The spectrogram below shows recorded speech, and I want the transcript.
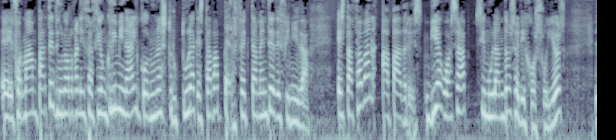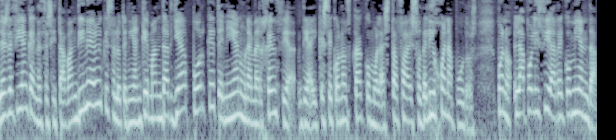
Eh, formaban parte de una organización criminal con una estructura que estaba perfectamente definida. Estafaban a padres vía WhatsApp simulando ser hijos suyos. Les decían que necesitaban dinero y que se lo tenían que mandar ya porque tenían una emergencia. De ahí que se conozca como la estafa eso del hijo en apuros. Bueno, la policía recomienda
